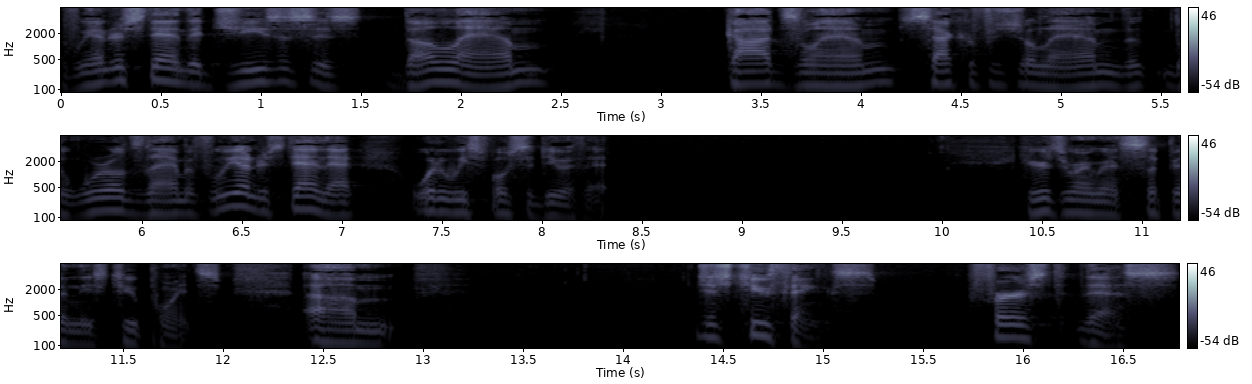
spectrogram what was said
if we understand that Jesus is the Lamb, God's Lamb, sacrificial Lamb, the, the world's Lamb, if we understand that, what are we supposed to do with it? Here's where I'm going to slip in these two points. Um, just two things. First, this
